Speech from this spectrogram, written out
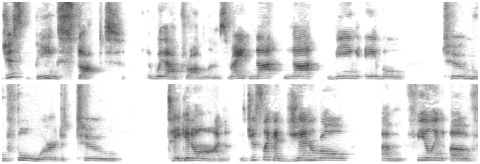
just being stopped with our problems, right? Not, not being able to move forward, to take it on. It's just like a general um, feeling of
